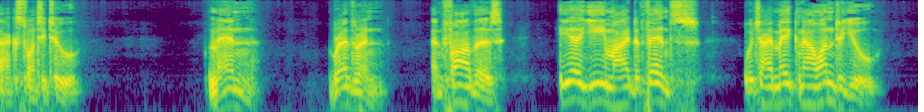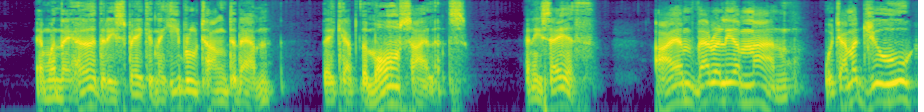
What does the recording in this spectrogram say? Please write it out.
Acts 22. Men, brethren, and fathers, hear ye my defense, which I make now unto you. And when they heard that he spake in the Hebrew tongue to them, they kept the more silence. And he saith, I am verily a man, which am a Jew,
